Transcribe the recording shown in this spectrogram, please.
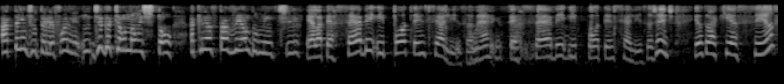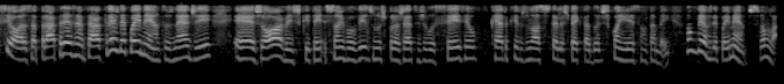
atende o telefone, diga que eu não estou. A criança está vendo mentir. Ela percebe e potencializa, né? potencializa. né? Percebe e potencializa. Gente, eu estou aqui assim ansiosa para apresentar três depoimentos, né, de é, jovens que tem, estão envolvidos nos projetos de vocês. Eu quero que os nossos telespectadores conheçam também. Vamos ver os depoimentos? Vamos lá.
